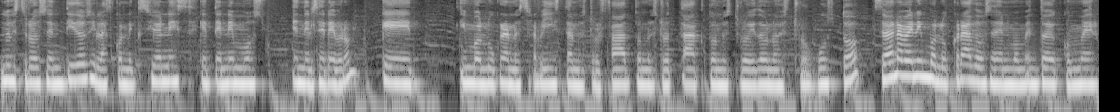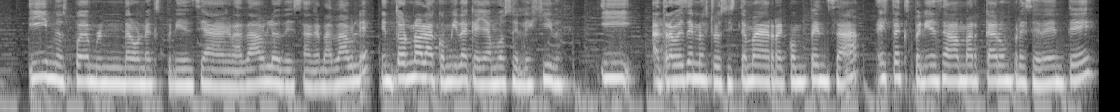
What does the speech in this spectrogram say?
nuestros sentidos y las conexiones que tenemos en el cerebro, que involucran nuestra vista, nuestro olfato, nuestro tacto, nuestro oído, nuestro gusto, se van a ver involucrados en el momento de comer y nos pueden brindar una experiencia agradable o desagradable en torno a la comida que hayamos elegido. Y a través de nuestro sistema de recompensa, esta experiencia va a marcar un precedente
